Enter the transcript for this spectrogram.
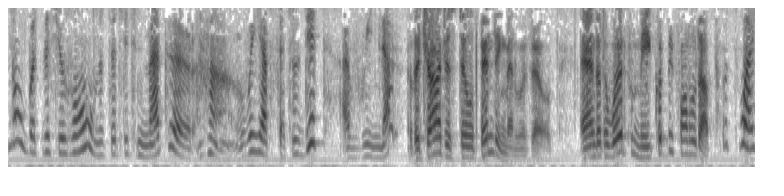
No, but Monsieur Holmes, that didn't matter. Huh. We have settled it, have we not? The charge is still pending, mademoiselle, and at a word from me could be followed up. But why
